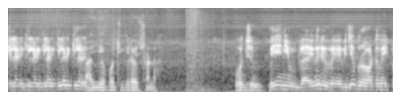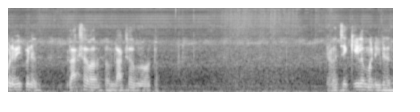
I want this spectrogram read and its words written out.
கில்லடி கில்லடி கில்லடி கில்லடி கில்லடி. ஐயோ போச்சு கீழே வச்சுட்டோம்டா போச்சு. விஜய் நீ இவரு விஜய் ப்ரோ ஆட்டம் வெயிட் பண்ணு வெயிட் பண்ணு. பிளாக் சார் வரட்டும் பிளாக் சார் ப்ரோ ஆட்டம். நினைச்ச கீழே மாட்டிக்கிட்டாரு.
